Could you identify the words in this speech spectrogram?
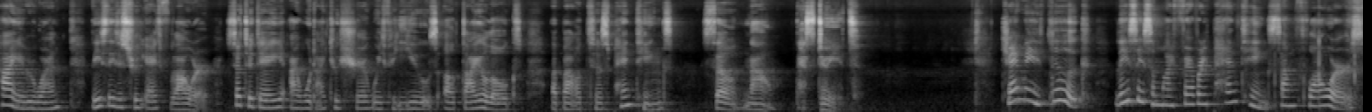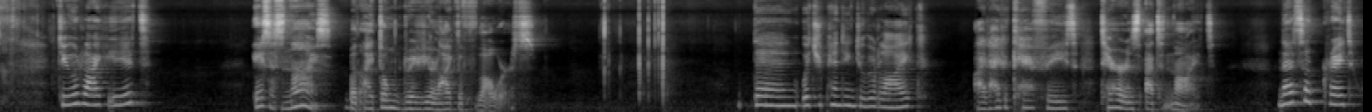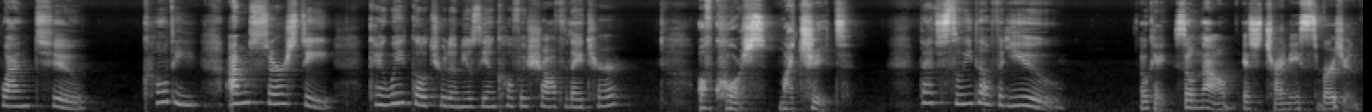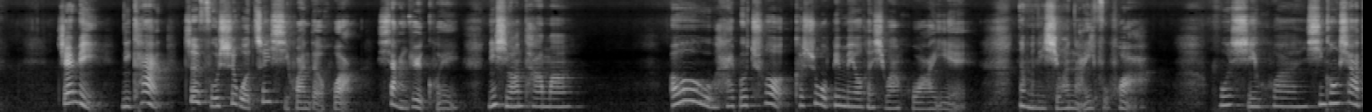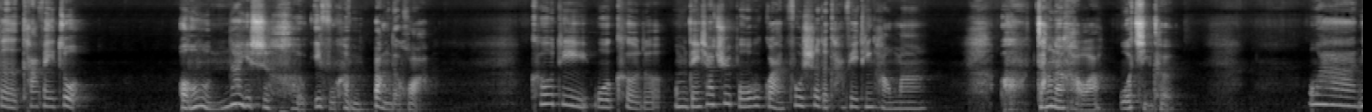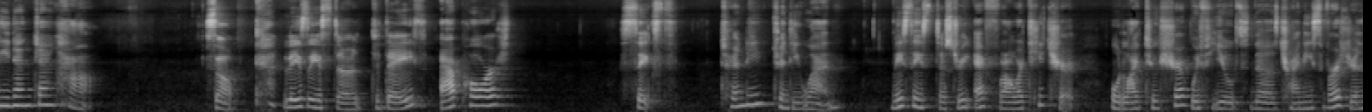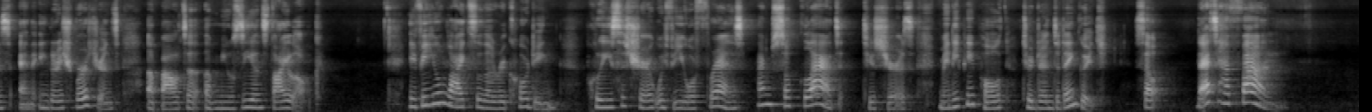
Hi everyone, this is Street Art Flower. So today I would like to share with you a dialogue about paintings. So now let's do it. Jamie, look, this is my favorite painting, Sunflowers. Do you like it? It is nice, but I don't really like the flowers. Then which painting do you like? I like cafes, terrace at night. That's a great one too. Cody, I'm thirsty. Can we go to the museum coffee shop later? Of course, my treat. That's sweet of you. Okay, so now it's Chinese version. Jamie，你看，这幅是我最喜欢的画，向日葵。你喜欢它吗？ 哦，还不错。可是我并没有很喜欢花耶。那么你喜欢哪一幅画？我喜欢星空下的咖啡座。哦，那也是很一幅很棒的画。Cody，我渴了。我们等一下去博物馆附设的咖啡厅好吗？哦，当然好啊，我请客。哇，你人真好。So. This is the today's April 6th, 2021. This is the Street F Flower teacher would like to share with you the Chinese versions and English versions about a museum's dialogue. If you liked the recording, please share with your friends. I'm so glad to share many people to learn the language. So let's have fun!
